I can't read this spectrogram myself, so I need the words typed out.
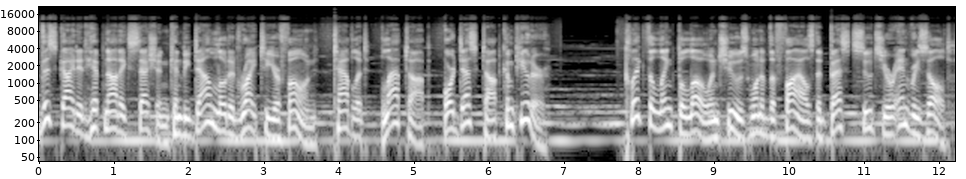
This guided hypnotic session can be downloaded right to your phone, tablet, laptop, or desktop computer. Click the link below and choose one of the files that best suits your end result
